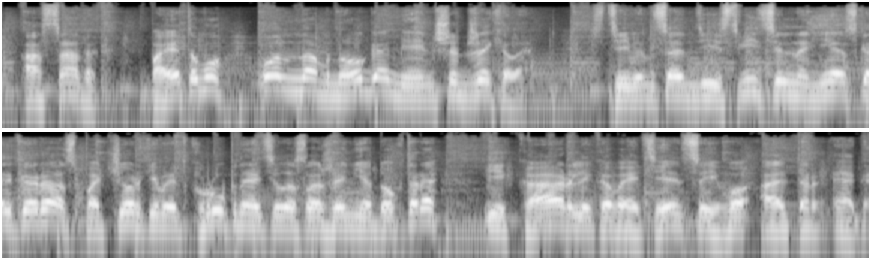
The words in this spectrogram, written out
– осадок, поэтому он намного меньше Джекила – Стивенсон действительно несколько раз подчеркивает крупное телосложение доктора и карликовое тельце его альтер-эго.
